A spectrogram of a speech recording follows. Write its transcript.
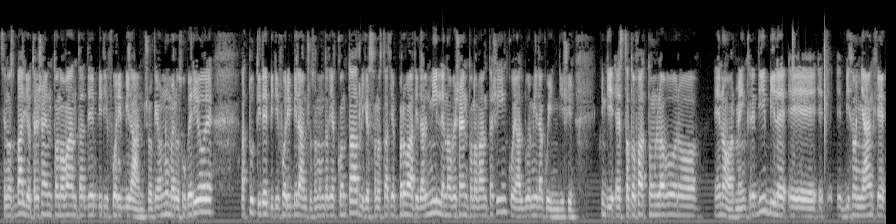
se non sbaglio, 390 debiti fuori bilancio, che è un numero superiore a tutti i debiti fuori bilancio sono andati a contarli che sono stati approvati dal 1995 al 2015. Quindi è stato fatto un lavoro enorme, incredibile e, e, e bisogna anche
